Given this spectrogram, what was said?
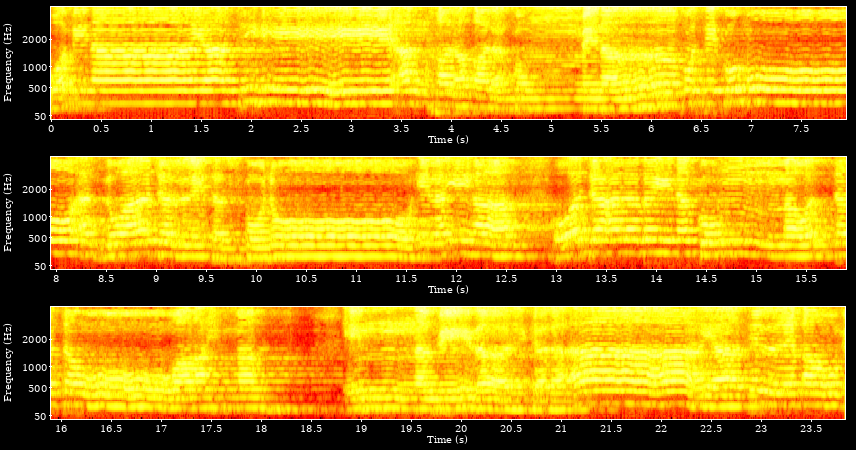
ومن آياته أن خلق لكم من أنفسكم أزواجا لتسكنوا إليها وجعل بينكم مودة ورحمة. إن في ذلك لآيات لقوم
